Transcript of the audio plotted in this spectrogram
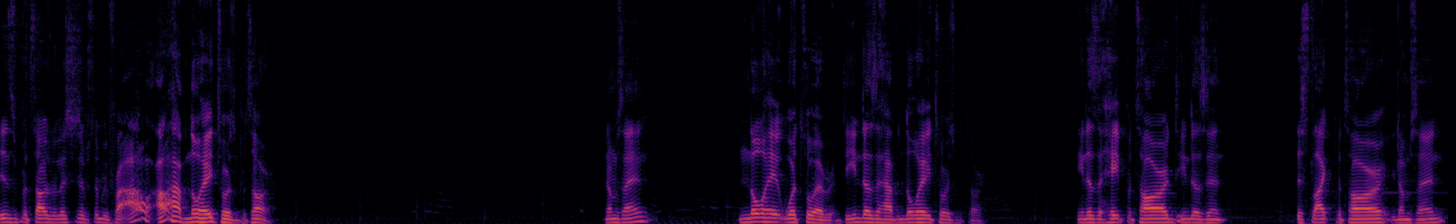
Dean's and Patar's relationship should be fine. I don't, I don't have no hate towards Patar. You know what I'm saying? No hate whatsoever. Dean doesn't have no hate towards Patar. Dean doesn't hate Patar. Dean doesn't dislike Patar. You know what I'm saying?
